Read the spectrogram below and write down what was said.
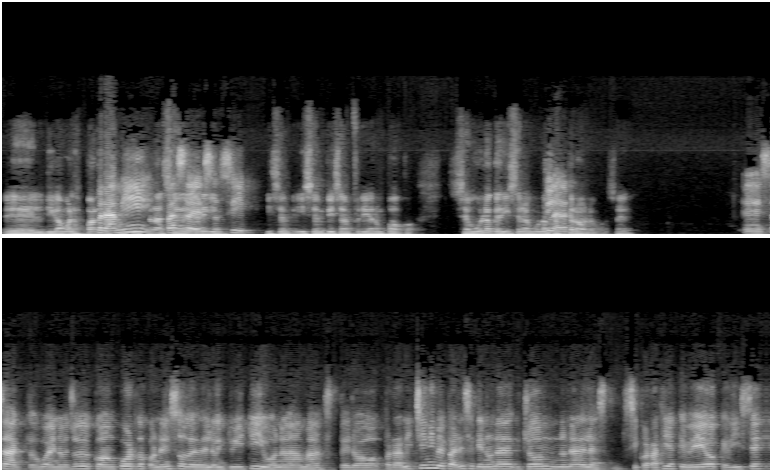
digamos, las partes para mí pasa eso, y, sí. y, se, y se empieza a enfriar un poco, según lo que dicen algunos astrólogos. ¿eh? Exacto, bueno, yo concuerdo con eso desde lo intuitivo nada más, pero para Vicini me parece que en una, en una de las psicografías que veo que dice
